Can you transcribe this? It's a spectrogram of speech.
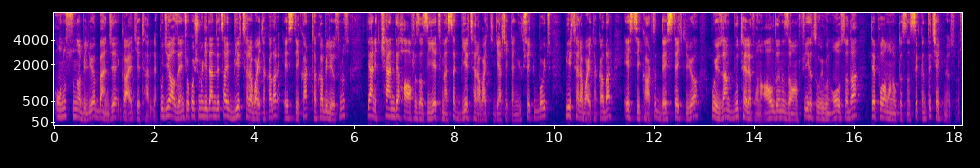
onu sunabiliyor. Bence gayet yeterli. Bu cihazda en çok hoşuma giden detay 1 TB'a kadar SD kart takabiliyorsunuz. Yani kendi hafızası yetmezse 1 TB ki gerçekten yüksek bir boyut 1 TB'a kadar SD kartı destekliyor. Bu yüzden bu telefonu aldığınız zaman fiyatı uygun olsa da depolama noktasında sıkıntı çekmiyorsunuz.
